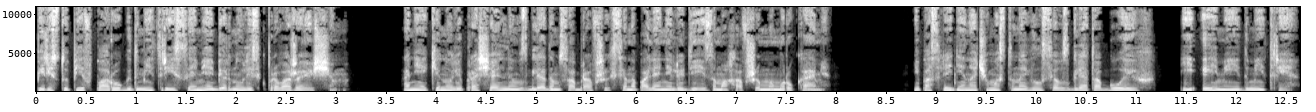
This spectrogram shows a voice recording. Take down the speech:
Переступив порог, Дмитрий и Сэмми обернулись к провожающим. Они окинули прощальным взглядом собравшихся на поляне людей, замахавшим им руками. И последнее, на чем остановился взгляд обоих, и Эми, и Дмитрия,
